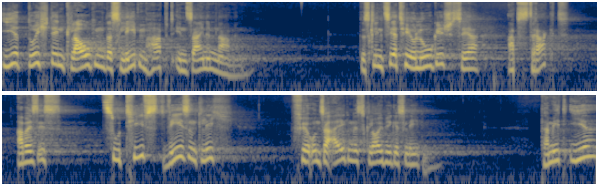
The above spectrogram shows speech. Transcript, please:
ihr durch den Glauben das Leben habt in seinem Namen. Das klingt sehr theologisch, sehr abstrakt, aber es ist zutiefst wesentlich für unser eigenes gläubiges Leben. Damit ihr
